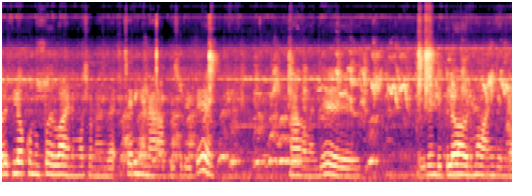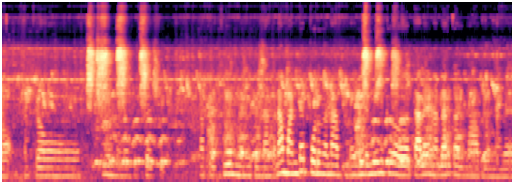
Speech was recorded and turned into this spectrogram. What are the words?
ஒரு கிலோவுக்கு முப்பது ரூபா என்னமோ சொன்னாங்க. சரிங்கண்ணா அப்படி சொல்லிட்டு நாங்கள் வந்து ரெண்டு கிலோ என்னமோ வாங்கியிருந்தோம். அப்புறம் க்ளீன் பண்ண கொடுத்தாச்சு. அப்புறம் க்ளீன் பண்ணிட்டு இருந்தாங்க. நான் மண்டை போடுங்கண்ணா அப்படின்னா இந்த மீனுக்கு தலை நல்லா இருக்காதுமா அப்படின்னாங்க.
